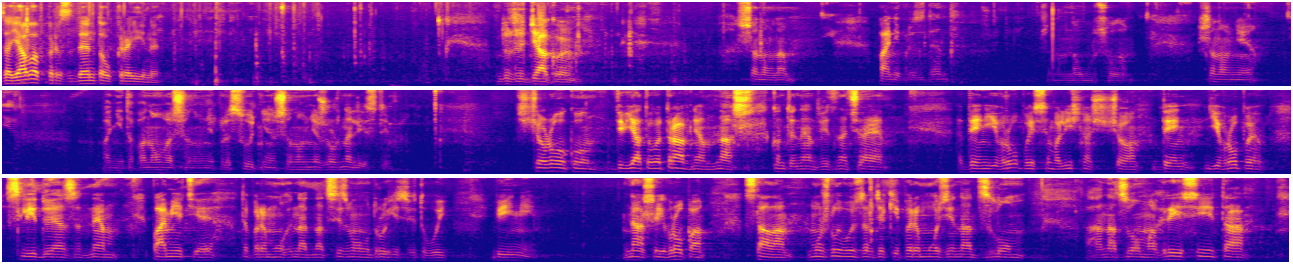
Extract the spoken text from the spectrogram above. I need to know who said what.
Speaker 1: Заява президента України.
Speaker 2: Дуже дякую, шановна пані президент, шановна Урсула, шановні пані та панове, шановні присутні, шановні журналісти. Щороку, 9 травня, наш континент відзначає День Європи і символічно, що День Європи слідує за Днем пам'яті та перемоги над нацизмом у Другій світовій війні. Наша Європа стала можливою завдяки перемозі над злом, над злом агресії та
